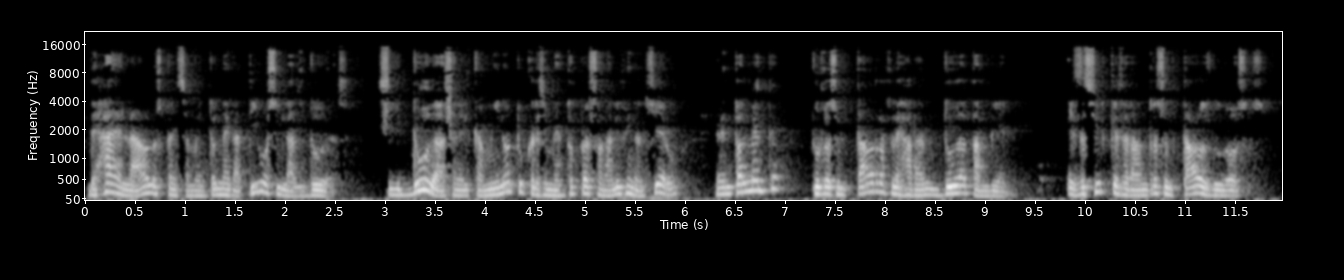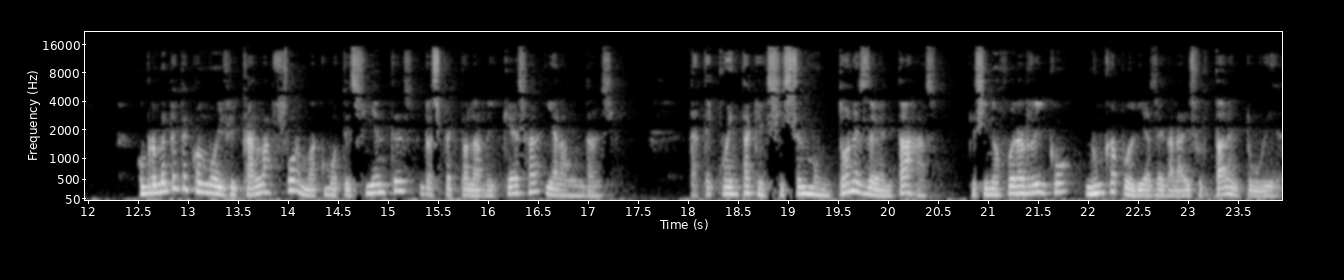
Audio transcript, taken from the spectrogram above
Deja de lado los pensamientos negativos y las dudas. Si dudas en el camino a tu crecimiento personal y financiero, eventualmente tus resultados reflejarán duda también, es decir, que serán resultados dudosos. Comprométete con modificar la forma como te sientes respecto a la riqueza y a la abundancia. Date cuenta que existen montones de ventajas que si no fueras rico nunca podrías llegar a disfrutar en tu vida.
